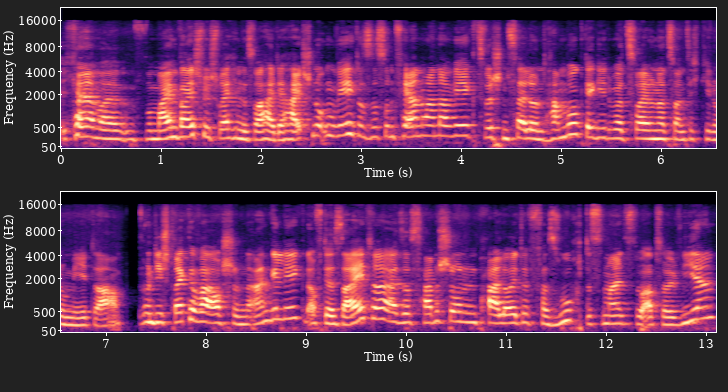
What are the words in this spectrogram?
ich kann ja mal von meinem Beispiel sprechen, das war halt der Heidschnuckenweg, das ist so ein Fernwanderweg zwischen Celle und Hamburg, der geht über 220 Kilometer. Und die Strecke war auch schon angelegt auf der Seite, also es haben schon ein paar Leute versucht, das mal zu absolvieren.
